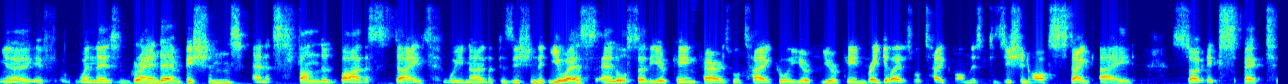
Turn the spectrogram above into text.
you know, if when there's grand ambitions and it's funded by the state, we know the position that US and also the European carriers will take or Euro- European regulators will take on this position of state aid. So expect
